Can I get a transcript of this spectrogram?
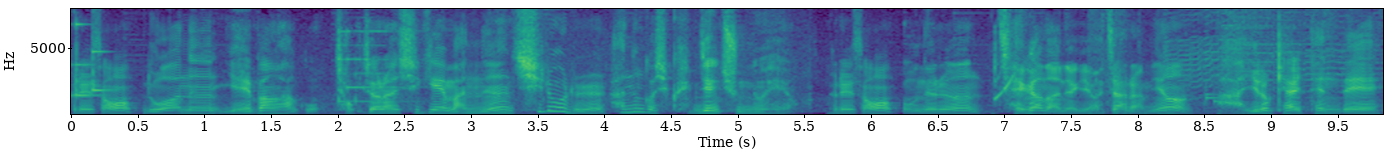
그래서 노화는 예방하고 적절한 시기에 맞는 치료를 하는 것이 굉장히 중요해요. 그래서 오늘은 제가 만약에 여자라면 아 이렇게 할 텐데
